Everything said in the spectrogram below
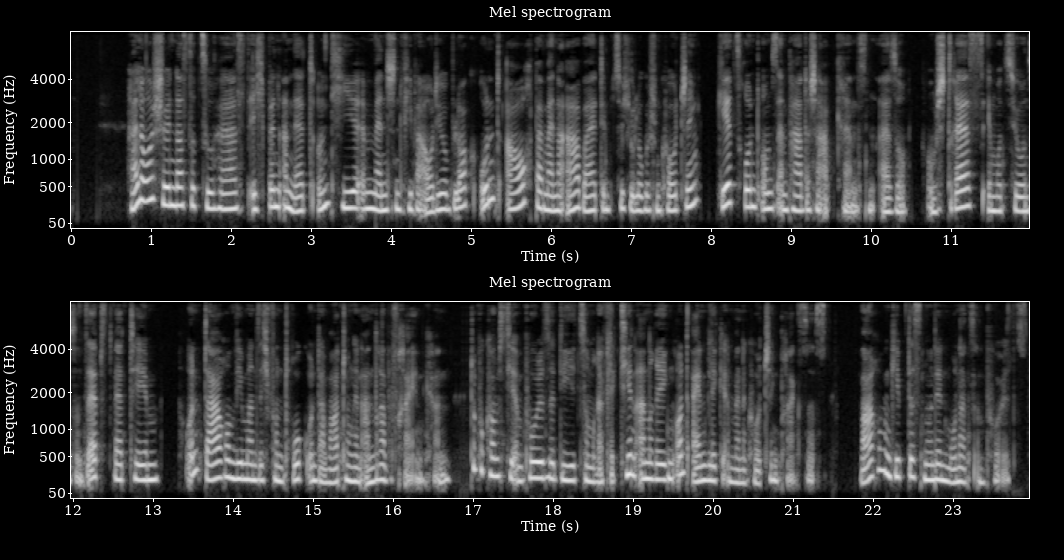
Hallo, schön, dass du zuhörst. Ich bin Annette und hier im Menschenfieber Audioblog und auch bei meiner Arbeit, dem psychologischen Coaching, geht's rund ums empathische Abgrenzen, also um Stress, Emotions- und Selbstwertthemen, und darum, wie man sich von Druck und Erwartungen anderer befreien kann. Du bekommst hier Impulse, die zum Reflektieren anregen und Einblicke in meine Coaching-Praxis. Warum gibt es nun den Monatsimpuls?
